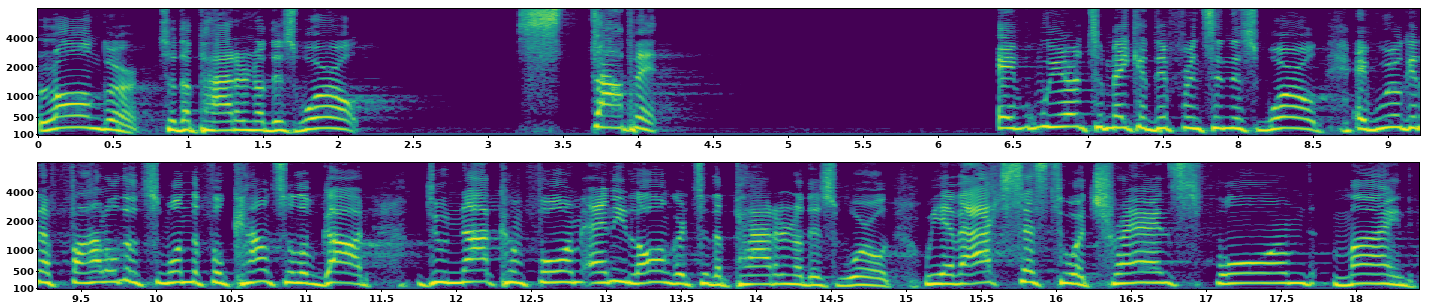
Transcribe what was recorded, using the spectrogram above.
longer to the pattern of this world. Stop it. If we're to make a difference in this world, if we're going to follow this wonderful counsel of God, do not conform any longer to the pattern of this world. We have access to a transformed mind.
